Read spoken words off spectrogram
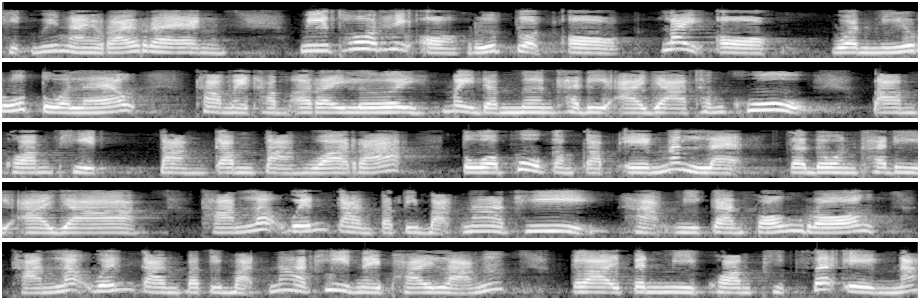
ผิดวินัยร้ายแรง มีโทษให้ออกหรือปลดออก ไล่ออกวันนี้รู้ตัวแล้ว ถ้าไม่ทำอะไรเลย ไม่ดำเนินคดีอาญาทั้งคู่ ตามความผิด ต่างกรรมต่างวาระ ตัวผู้กำกับเองนั่นแหละ จะโดนคดีอาญา ฐานละเว้นการปฏิบัติหน้าที่ หากมีการฟ้องร้อง ฐานละเว้นการปฏิบัติหน้าที่ในภายหลัง กลายเป็นมีความผิดซะเองนะ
